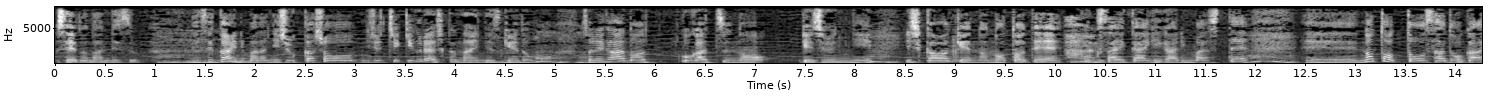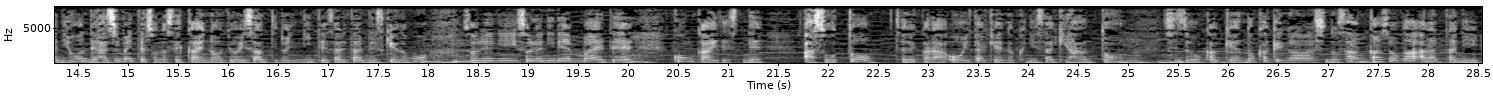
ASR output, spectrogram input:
制度なんです、で世界にまだ20箇所20地域ぐらいしかないんですけれども、それがあの5月の下旬に石川県の能登で国際会議がありまして能登、と佐渡が日本で初めてその世界農業遺産っていうのに認定されたんですけれども、うんうん、それにそれが2年前で、うん、今回ですね阿蘇とそれから大分県の国東半島、うんうん、静岡県の掛川市の3カ所が新たに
